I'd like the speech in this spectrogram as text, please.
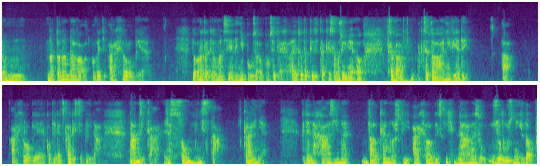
um, na to nám dává odpověď archeologie. Jo, ona ta geomancie není pouze o pocitech, ale je to taky, taky samozřejmě o třeba akceptování vědy. A archeologie jako vědecká disciplína nám říká, že jsou místa v krajině, kde nacházíme velké množství archeologických nálezů z různých dob.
